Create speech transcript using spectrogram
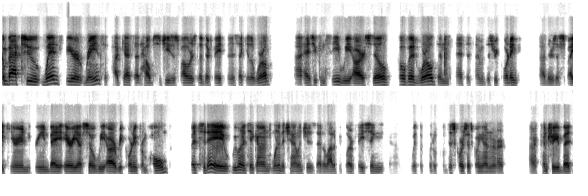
Welcome back to When Fear Reigns, a podcast that helps Jesus followers live their faith in a secular world. Uh, as you can see, we are still COVID world, and at the time of this recording, uh, there's a spike here in Green Bay area, so we are recording from home. But today, we want to take on one of the challenges that a lot of people are facing uh, with the political discourse that's going on in our, our country. But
